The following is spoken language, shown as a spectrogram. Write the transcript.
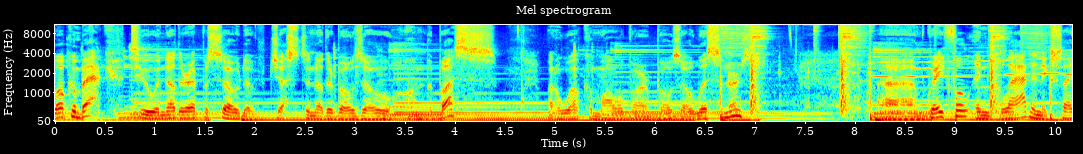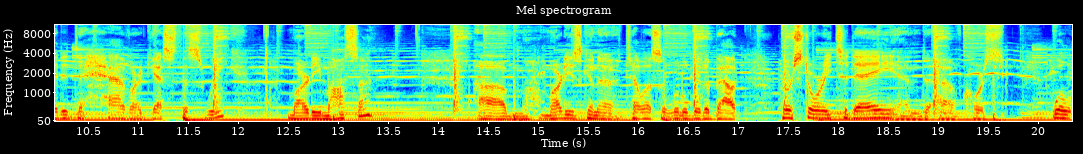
Welcome back to another episode of Just Another Bozo on the Bus. I want to welcome all of our Bozo listeners. I'm grateful and glad and excited to have our guest this week, Mardi Massa. Um, Mardi's going to tell us a little bit about her story today, and uh, of course, we'll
